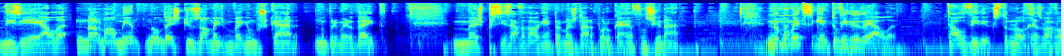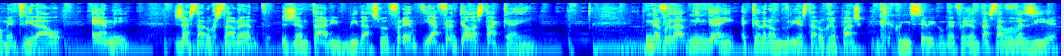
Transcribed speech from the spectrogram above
Dizia ela: Normalmente não deixo que os homens me venham buscar no primeiro date, mas precisava de alguém para me ajudar a pôr o carro a funcionar. No momento seguinte do vídeo dela, o tal vídeo que se tornou razoavelmente viral, Annie já está no restaurante, jantar e bebida à sua frente, e à frente dela está quem? Na verdade, ninguém. A cadeira onde deveria estar o rapaz que conheceu e com quem foi jantar estava vazia.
